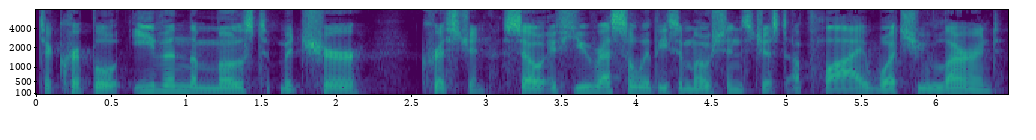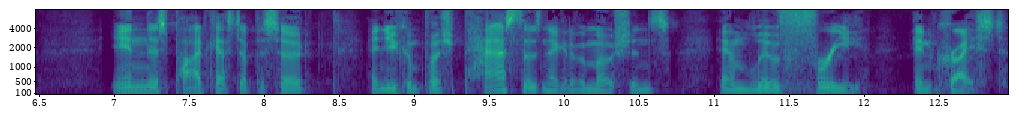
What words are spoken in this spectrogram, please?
to cripple even the most mature Christian. So if you wrestle with these emotions, just apply what you learned in this podcast episode, and you can push past those negative emotions and live free in Christ.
